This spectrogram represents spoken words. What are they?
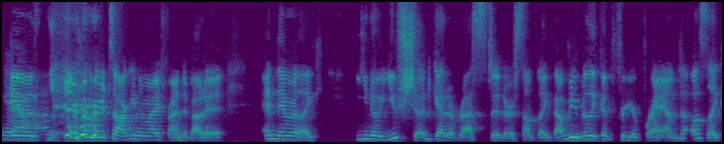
yeah. it was i remember talking to my friend about it and they were like you know, you should get arrested or something. That'd be really good for your brand. I was like,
